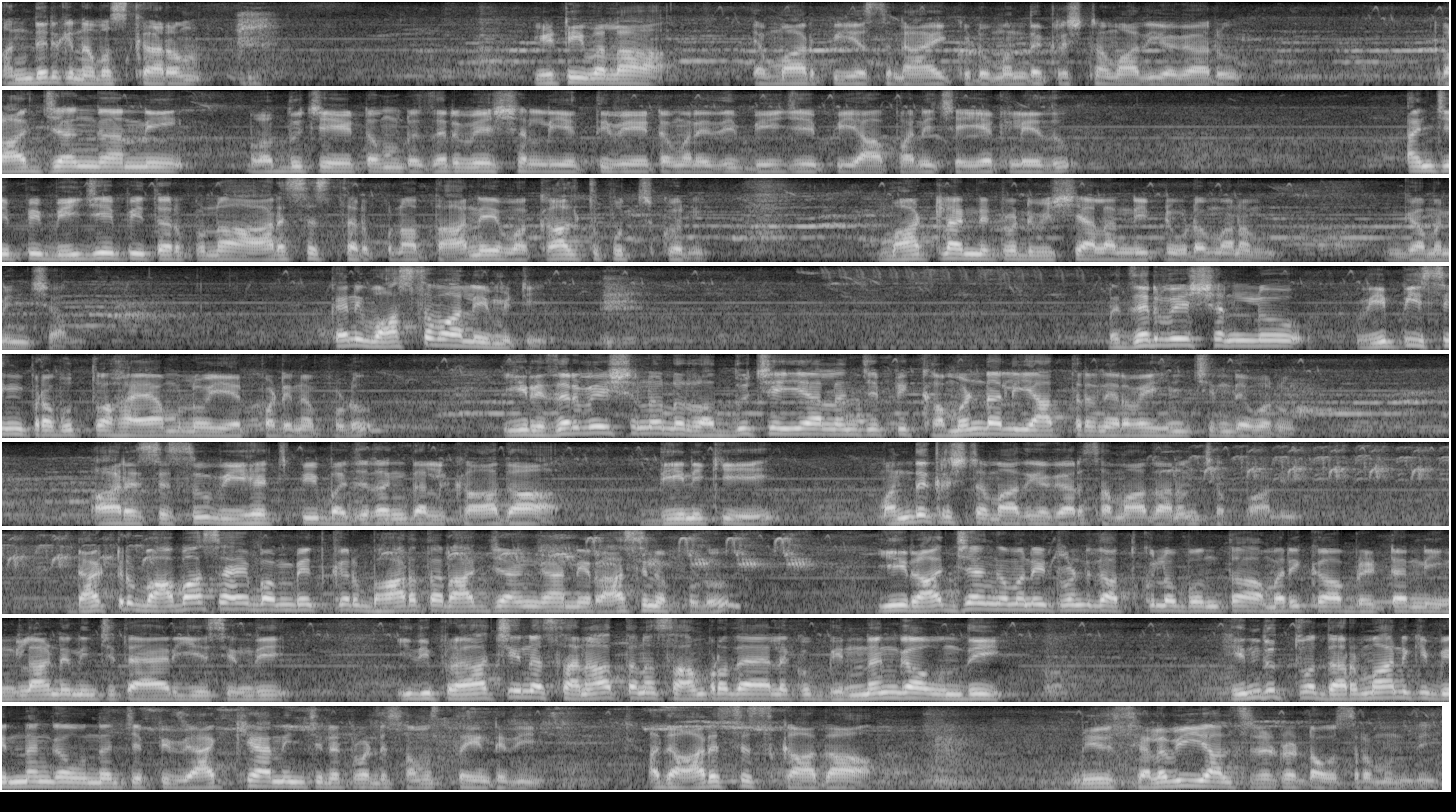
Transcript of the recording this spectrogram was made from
అందరికీ నమస్కారం. ఇటీవల ఎంఆర్పిఎస్ నాయకుడు మందకృష్ణ మాదిగ గారు రాజ్యాంగాన్ని రద్దు చేయటం రిజర్వేషన్లు ఎత్తివేయటం అనేది బీజేపీ ఆ పని చేయట్లేదు. అని చెప్పి బీజేపీ తరపున ఆర్ఎస్ఎస్ తరపున తానే వకాల్తు పుచ్చుకొని మాట్లాడినటువంటి విషయాలన్నింటినీ కూడా మనం గమనించాం. కానీ వాస్తవాలు ఏమిటి రిజర్వేషన్లు విపి సింగ్ ప్రభుత్వ హయాంలో ఏర్పడినప్పుడు ఈ రిజర్వేషన్లను రద్దు చేయాలని చెప్పి కమండల్ యాత్ర నిర్వహించింది ఎవరు? ఆర్ఎస్ఎస్ విహెచ్పి బజరంగ్ దళ్ కాదా? దీనికి మందకృష్ణ మాదిగ గారు సమాధానం చెప్పాలి. డాక్టర్ బాబాసాహెబ్ అంబేద్కర్ భారత రాజ్యాంగాన్ని రాసినప్పుడు ఈ రాజ్యాంగం అనేటువంటిది అతుకుల బొంత అమెరికా బ్రిటన్ ఇంగ్లాండ్ నుంచి తయారు చేసింది. ఇది ప్రాచీన సనాతన సాంప్రదాయాలకు భిన్నంగా ఉంది. హిందుత్వ ధర్మానికి భిన్నంగా ఉందని చెప్పి వ్యాఖ్యానించినటువంటి సంస్థ ఏంటిది? అది ఆర్ఎస్ఎస్ కాదా? మీరు సెలవీయాల్సినటువంటి అవసరం ఉంది.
